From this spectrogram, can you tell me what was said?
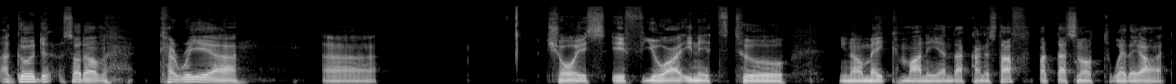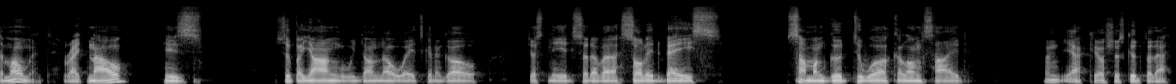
a good sort of career uh, choice if you are in it to, you know, make money and that kind of stuff. But that's not where they are at the moment. Right now, he's super young. We don't know where it's going to go. Just need sort of a solid base, someone good to work alongside. And yeah, Kyosho's good for that.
